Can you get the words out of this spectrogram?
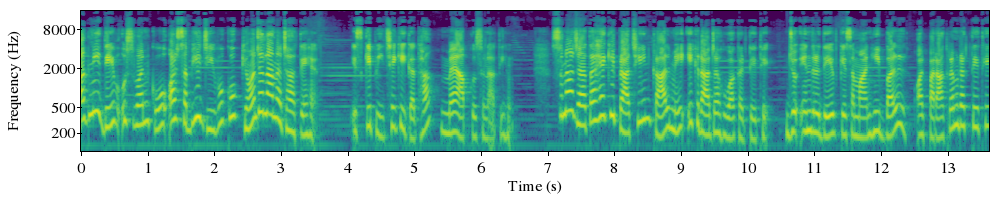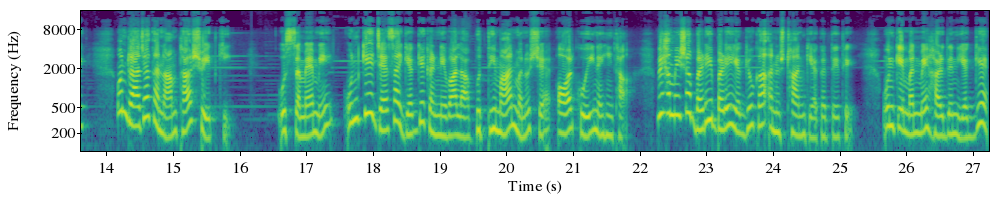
अग्निदेव उस वन को और सभी जीवों को क्यों जलाना चाहते हैं? इसके पीछे की कथा मैं आपको सुनाती हूँ। सुना जाता है कि प्राचीन काल में एक राजा हुआ करते थे, जो इंद्रदेव के समान ही बल और पराक्रम रखते थे। उन राजा का नाम था श्वेत की उस समय में उनके जैसा यज्ञ करने वाला बुद्धिमान मनुष्य और कोई नहीं था। वे हमेशा बड़े बड़े यज्ञों का अनुष्ठान किया करते थे। उनके मन में हर दिन यज्ञ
